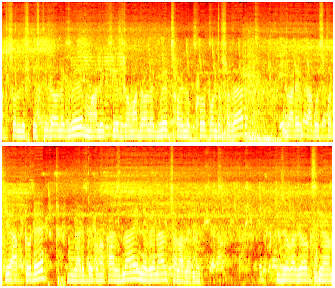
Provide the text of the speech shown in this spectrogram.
আটচল্লিশ কিস্তি দেওয়া লাগবে মালিককে জমা দেওয়া লাগবে ছয় লক্ষ পঞ্চাশ হাজার। গাড়ির কাগজপাতি আপ টু ডেট গাড়িতে কোনো কাজ নাই, নেবেন আর চালাবেন। যোগাযোগ সিয়াম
